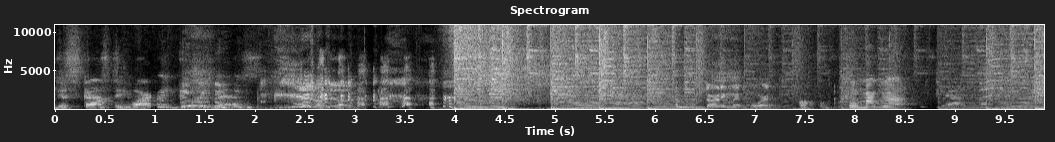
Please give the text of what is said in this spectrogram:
Disgusting. Why are we doing this? I'm starting my fourth. Oh my god. yeah.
